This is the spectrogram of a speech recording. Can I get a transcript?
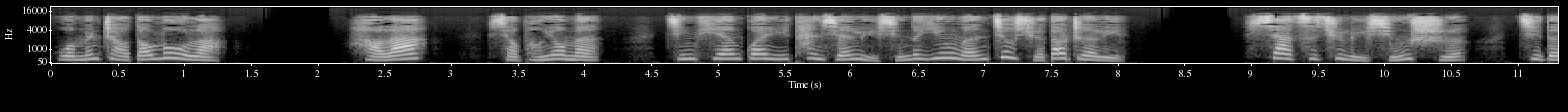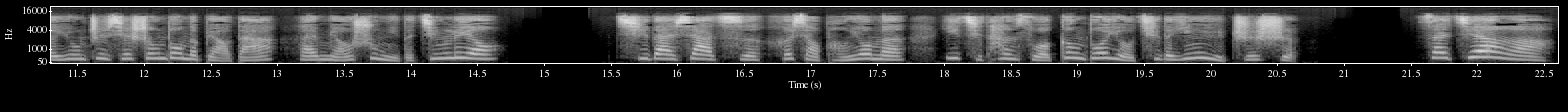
我们找到路了。好啦，小朋友们，今天关于探险旅行的英文就学到这里。下次去旅行时，记得用这些生动的表达来描述你的经历哦。期待下次和小朋友们一起探索更多有趣的英语知识。再见了。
